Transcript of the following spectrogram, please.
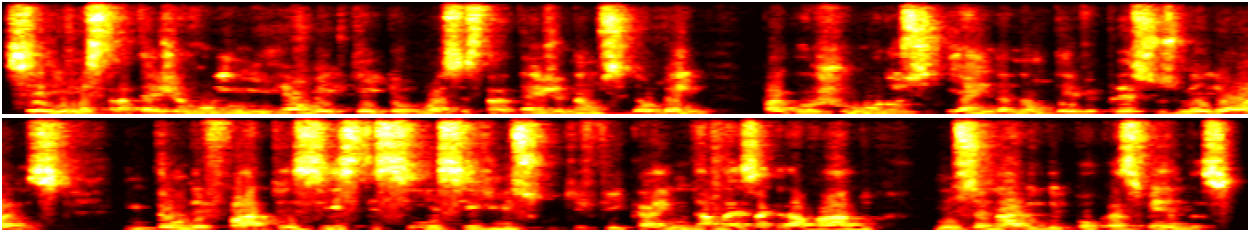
seria uma estratégia ruim. E realmente quem tomou essa estratégia não se deu bem pagou juros e ainda não teve preços melhores. Então, de fato, existe sim esse risco, que fica ainda mais agravado num cenário de poucas vendas.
